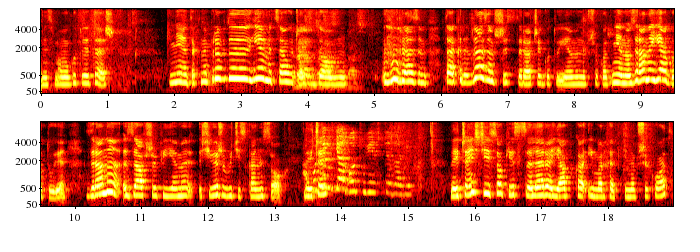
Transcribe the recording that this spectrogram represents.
Więc mama gotuje też. Nie, tak naprawdę jemy cały czas w domu. razem, tak, razem wszyscy raczej gotujemy na przykład. Nie no, z rana ja gotuję. Z rana zawsze pijemy świeżo wyciskany sok. Najczę- ja gotuję śniadanie. najczęściej sok jest z selera, jabłka i marchewki na przykład.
